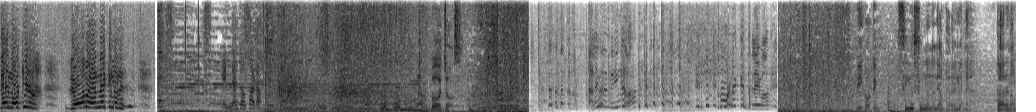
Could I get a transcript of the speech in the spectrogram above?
ദേ നോക്കിയടാ. എഴുന്നേക്കുന്നത് എന്നാ ജോസാടാ turbo Jose. See you soon എന്ന് ഞാൻ പറയുന്നില്ല. കാരണം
